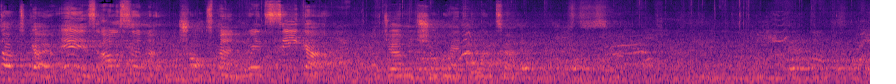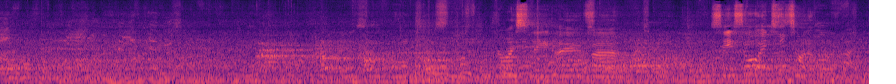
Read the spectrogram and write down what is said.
dog to go is Alison Trotzman with Sieger, a German Shorthair pointer. Nicely over seesaw into the tunnel.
